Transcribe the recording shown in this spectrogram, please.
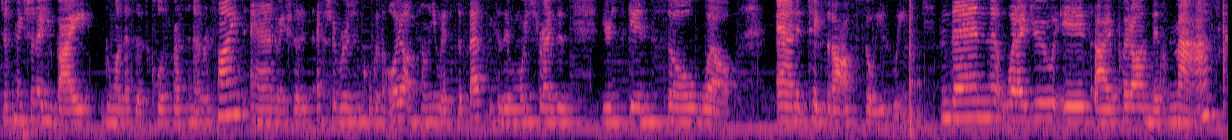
just make sure that you buy the one that says cold pressed and unrefined and make sure that it's extra virgin coconut oil. I'm telling you it's the best because it moisturizes your skin so well and it takes it off so easily. And then what I do is I put on this mask.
